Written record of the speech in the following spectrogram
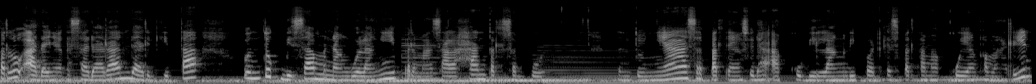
perlu adanya kesadaran dari kita untuk bisa menanggulangi permasalahan tersebut. Tentunya seperti yang sudah aku bilang di podcast pertamaku yang kemarin,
